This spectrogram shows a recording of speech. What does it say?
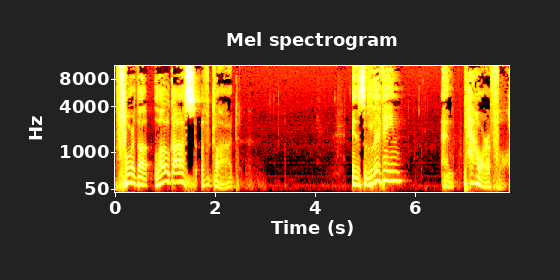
For the Logos of God is living and powerful.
